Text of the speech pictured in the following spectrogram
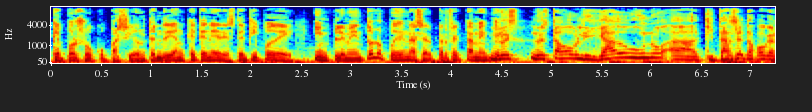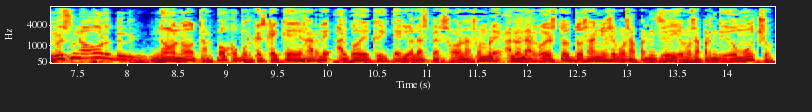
que por su ocupación tendrían que tener este tipo de implemento lo pueden hacer perfectamente. No, es, no está obligado uno a quitarse el tapabocas, no es una orden. de- No, no, tampoco, porque es que hay que dejarle algo de criterio a las personas, hombre. A lo largo de estos dos años hemos aprendido y hemos aprendido mucho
